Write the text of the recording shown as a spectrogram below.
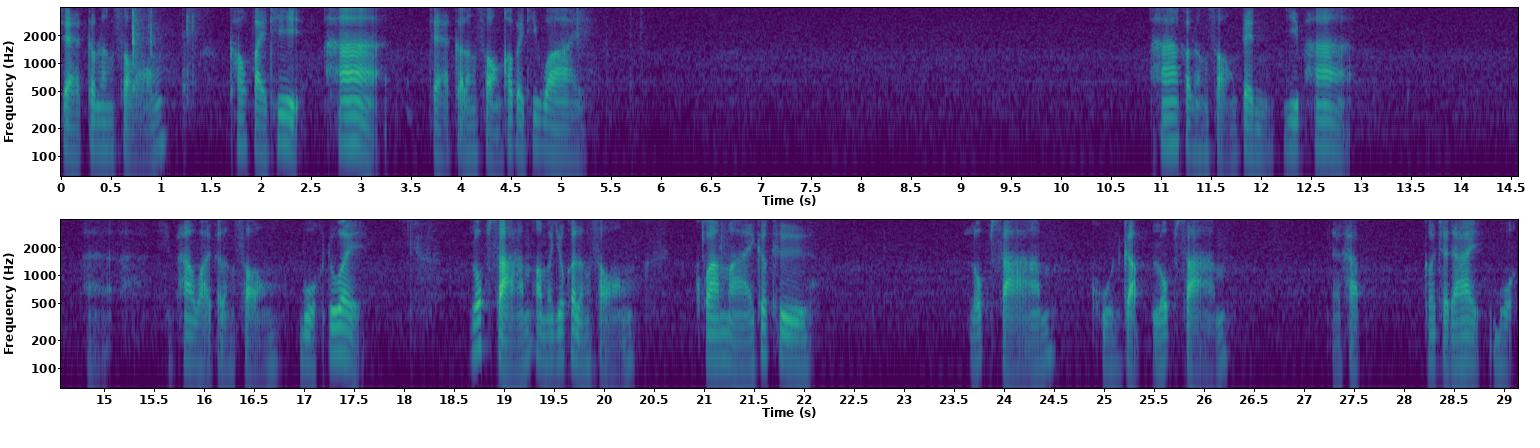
แจกกำลังสอง เข้าไปที่ 5 แจกกำลังสองเข้าไปที่ y 5กำลังสองเป็น25อ่า25 y กำลังสองบวกด้วย ลบ3เอามายกกำลังสองความหมายก็คือ ลบ3คูณกับลบ3นะครับ ก็จะได้บวก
